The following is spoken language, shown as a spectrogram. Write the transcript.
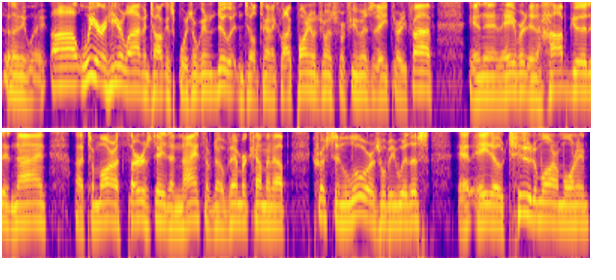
So anyway, uh, we are here live and talking sports. We're going to do it until ten o'clock. Parney will join us for a few minutes at eight thirty-five, and then Averett and Hobgood at nine. Uh, tomorrow, Thursday, the 9th of November, coming up. Kristen Lures will be with us at eight o two tomorrow morning.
